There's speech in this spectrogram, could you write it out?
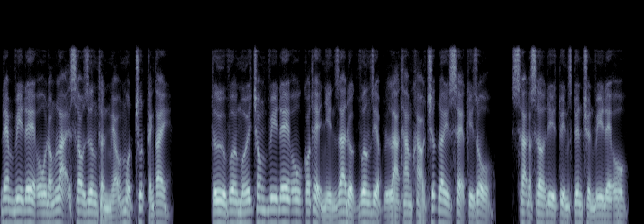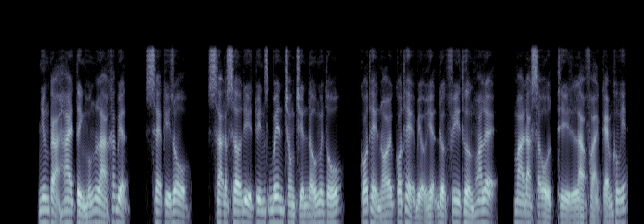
đem video đóng lại sau dương thần méo một chút cánh tay. Từ vừa mới trong video có thể nhìn ra được vương diệp là tham khảo trước đây sẽ ký rổ sa sơ đi tuyến tuyên truyền video. Nhưng cả hai tình huống là khác biệt sẽ ký rổ sa sơ đi tuyến bên trong chiến đấu nguyên tố, có thể nói có thể biểu hiện được phi thường hoa lệ, mà đặc xã ột thì là phải kém không ít,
